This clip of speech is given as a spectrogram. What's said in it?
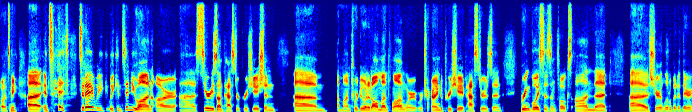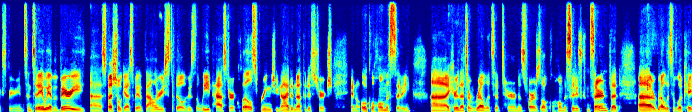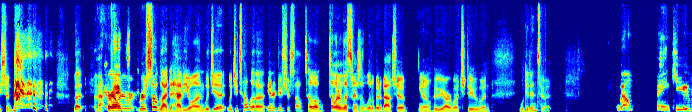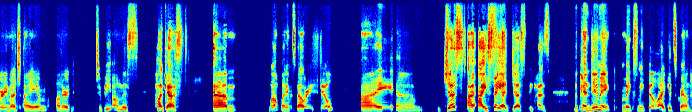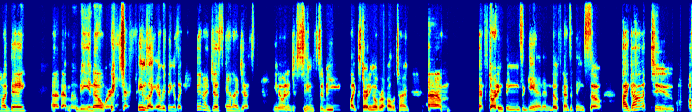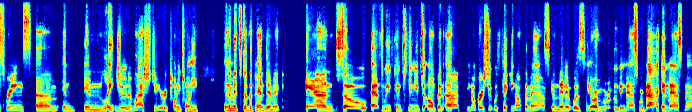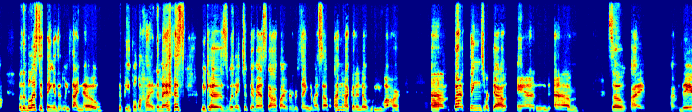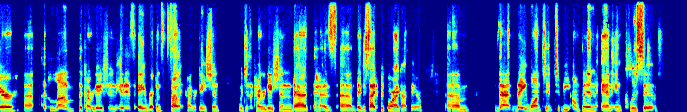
Oh, it's me. Uh, and t- today we we continue on our uh, series on pastor appreciation. Um, a month. We're doing it all month long. We're we're trying to appreciate pastors and bring voices and folks on that uh, share a little bit of their experience. And today we have a very uh, special guest. We have Valerie Steele, who's the lead pastor at Quail Springs United Methodist Church in Oklahoma City. Uh, I hear that's a relative term as far as Oklahoma City is concerned, but uh, relative location. but Valerie, we're, we're, so glad to have you on. Would you would you tell uh, introduce yourself? Tell tell our listeners a little bit about you. You know who you are, what you do, and we'll get into it. Well, Thank you very much. I am honored to be on this podcast. Um, well, my name is Valerie Steele. I um, just, I, I say I just because the pandemic makes me feel like it's Groundhog Day. Uh, that movie, you know, where it just seems like everything is like, and I just, and I just, you know, and it just seems to be like starting over all the time um, and starting things again and those kinds of things. So I got to Quail Springs um, in in late June of last year, 2020, in the midst of the pandemic. And so as we've continued to open up, you know, first it was taking off the mask, and then it was, you know, or removing masks. We're back in mask now. But the blessed thing is, at least I know the people behind the mask because when they took their mask off, I remember saying to myself, I'm not going to know who you are. Um, but things worked out, and um, so I I'm there. Uh, I love the congregation. It is a reconciling congregation, which is a congregation that has, uh, they decided before I got there um, that they wanted to be open and inclusive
